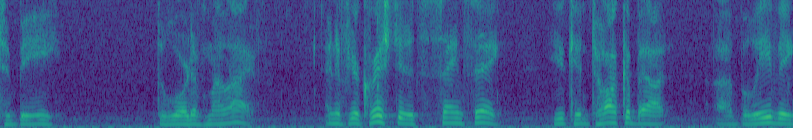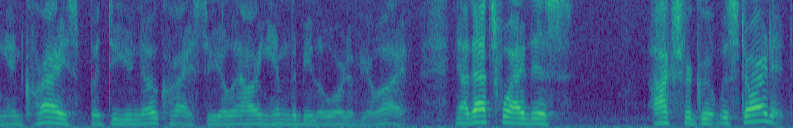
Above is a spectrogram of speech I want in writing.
to be the Lord of my life. And if you're Christian, it's the same thing. You can talk about uh, believing in Christ, but do you know Christ? Are you allowing Him to be the Lord of your life? Now, that's why this Oxford group was started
